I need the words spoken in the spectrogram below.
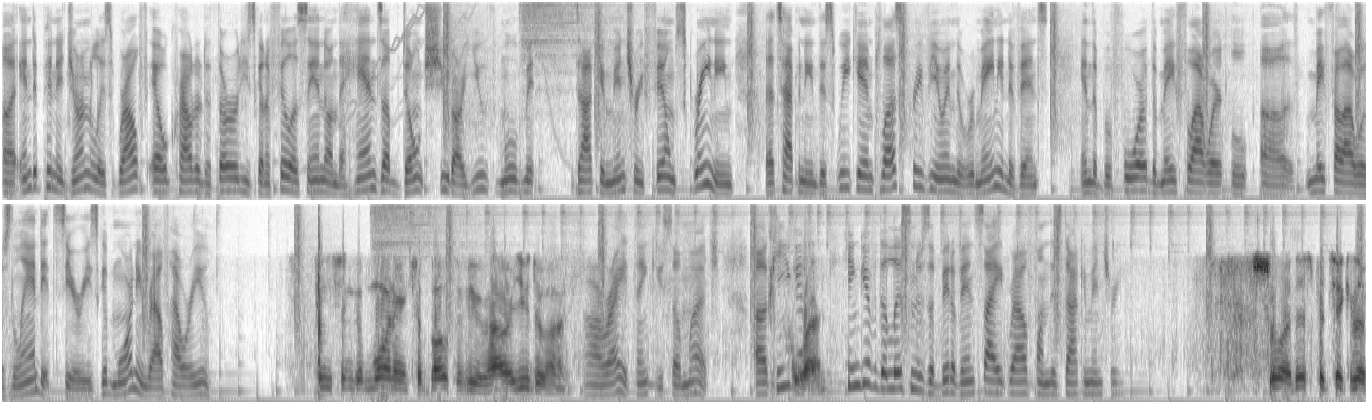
uh, independent journalist Ralph L. Crowder III. He's going to fill us in on the Hands Up, Don't Shoot Our Youth movement documentary film screening that's happening this weekend, plus previewing the remaining events in the Before the Mayflower uh, Mayflowers Landed series. Good morning, Ralph. How are you? Peace and good morning to both of you. How are you doing? All right, thank you so much. Uh, can you give can you give the listeners a bit of insight, Ralph, on this documentary? Sure. This particular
